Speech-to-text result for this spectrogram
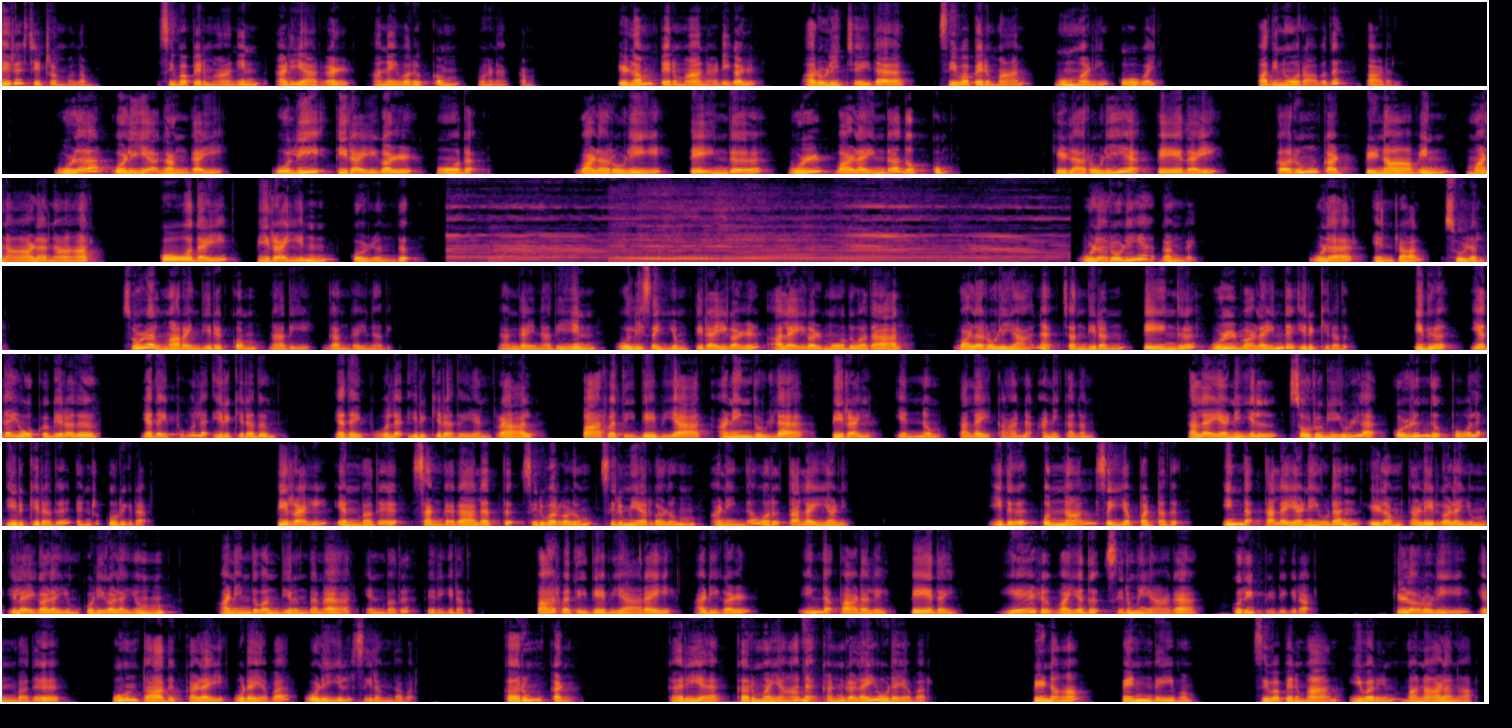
திருச்சிற்றம்பலம். சிவபெருமானின் அடியார்கள் அனைவருக்கும் வணக்கம். இளம் பெருமான் அடிகள் அருளிச் செய்த சிவபெருமான் மும்மணி கோவை. பதினோராவது பாடல். உளர் ஒளிய கங்கை ஒலி திரைகள் மோத. வளரொளி தேய்ந்து உள் வளைந்ததொக்கும் கிளரொளிய பேதை கருங்கட்பிணாவின் மணாளனார் கோதை பிறையின் கொழுந்து. உளரொளிய கங்கை. உளர் என்றால் சுழல். சுழல் மறைந்திருக்கும் நதி கங்கை நதி. கங்கை நதியின் ஒலி செய்யும் திரைகள் அலைகள் மோதுவதால் வளரொளியான சந்திரன் தேய்ந்து உள்வளைந்து இருக்கிறது. இது எதை ஒக்குகிறது எதை போல இருக்கிறது? எதை போல இருக்கிறது என்றால் பார்வதி தேவியார் அணிந்துள்ள பிறை என்னும் தலைக்கான அணிகலன். தலையணியில் சொருகியுள்ள கொழுந்து போல இருக்கிறது என்று கூறுகிறார். பிறை என்பது சங்க காலத்து சிறுவர்களும் சிறுமியர்களும் அணிந்த ஒரு தலையணி. இது பொன்னால் செய்யப்பட்டது. இந்த தலையணியுடன் இளம் தளிர்களையும் இலைகளையும் கொடிகளையும் அணிந்து வந்திருந்தனர் என்பது தெரிகிறது. பார்வதி தேவியாரை அடிகள் இந்த பாடலில் பேதை ஏழு வயது சிறுமியாக குறிப்பிடுகிறார். கிளரொளி என்பது பூந்தாதுக்களை உடையவர் ஒளியில் சிறந்தவர். கருங்கண் கரிய கருமையான கண்களை உடையவர். பிணா பெண் தெய்வம். சிவபெருமான் இவரின் மணாளனார்.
